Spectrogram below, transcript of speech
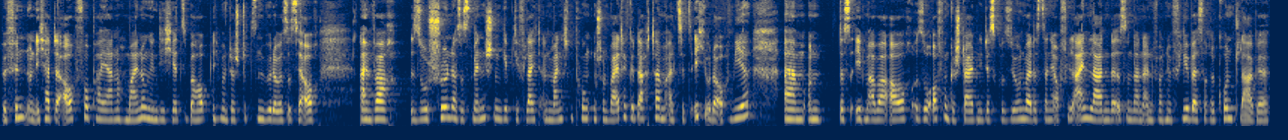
befinden. Und ich hatte auch vor ein paar Jahren noch Meinungen, die ich jetzt überhaupt nicht mehr unterstützen würde. Aber es ist ja auch einfach so schön, dass es Menschen gibt, die vielleicht an manchen Punkten schon weitergedacht haben als jetzt ich oder auch wir. Ähm, und das eben aber auch so offen gestalten, die Diskussion, weil das dann ja auch viel einladender ist und dann einfach eine viel bessere Grundlage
